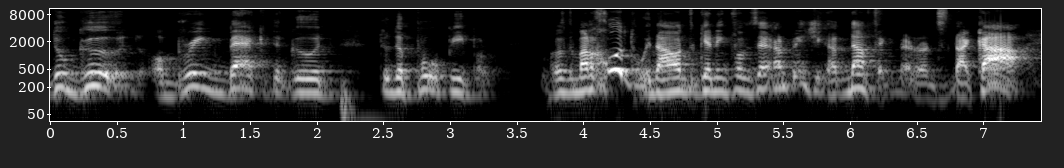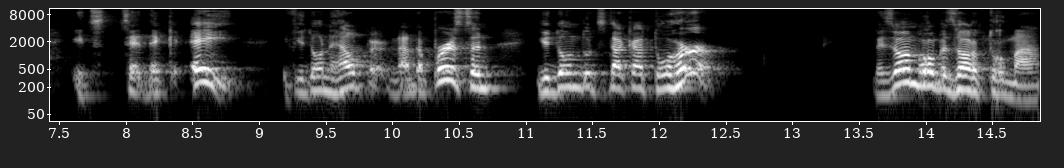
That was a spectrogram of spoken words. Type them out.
do good or bring back the good to the poor people. Because the מלכות, without getting from זרע אנפין, she got nothing. It's צדקה, it's צדק A. If you don't help her, another person, you don't do צדקה to her. וזו אמרו בזוהר תרומה,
